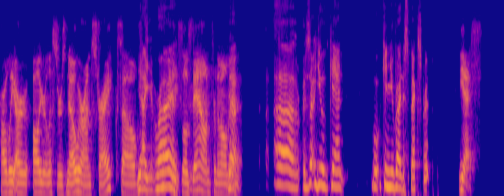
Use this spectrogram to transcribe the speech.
probably our, all your listeners know, we're on strike. So, yeah, right. slows down for the moment. Uh, so you can't. Well, can you write a spec script? Yes,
